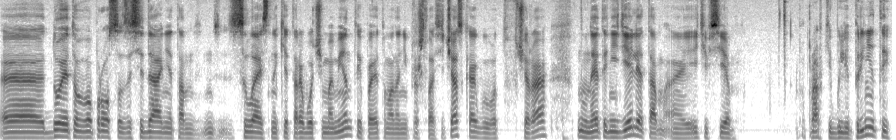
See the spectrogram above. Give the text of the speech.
Э, до этого вопроса заседания, там, ссылаясь на какие-то рабочие моменты, поэтому она не прошла. Сейчас, как бы вот вчера, ну, на этой неделе там э, эти все поправки были приняты.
